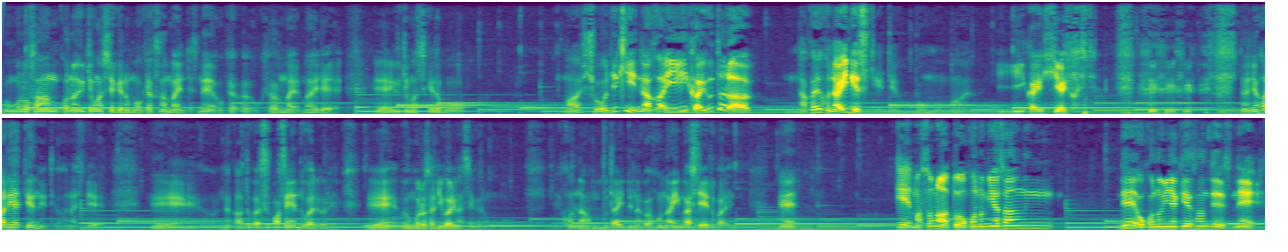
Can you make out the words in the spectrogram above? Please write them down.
文五郎さんこんなん言ってましたけどもお客さん前にですねお客お客さん前前で、えー、言ってますけどもまあ正直仲いいか言うたら仲良くないですって言って僕もまあ言い返しやりまして。何を張りやってんねんっていう話で、えー、なんか後からすいませんとか言われ、えー、文五郎さんに言われましたけども。こんな舞台でなんかこんなんいましてとかね。で、まあ、その後お好み屋さんで、お好み焼き屋さんでですね、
